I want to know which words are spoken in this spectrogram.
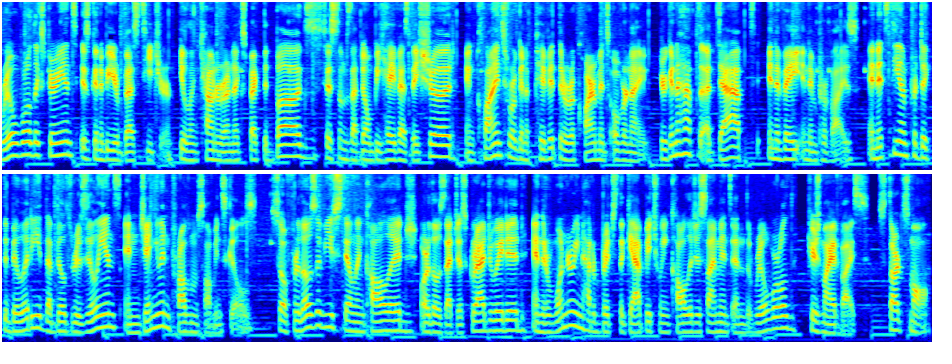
real world experience is going to be your best teacher. You'll encounter unexpected bugs, systems that don't behave as they should, and clients who are going to pivot their requirements overnight. You're going to have to adapt, innovate, and improvise. And it's the unpredictability that builds resilience and genuine problem solving skills. So for those of you still in college, or those that just graduated, and they're wondering how to bridge the gap between college assignments and the real world, here's my advice. Start small.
